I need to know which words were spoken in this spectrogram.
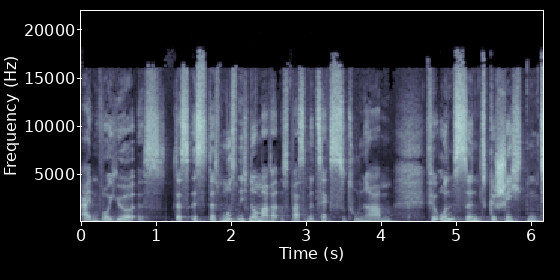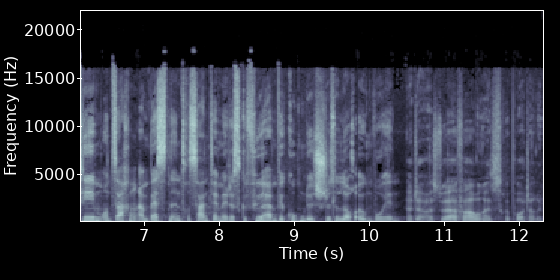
ein Voyeur ist. Das ist, das muss nicht nur mal was, was, mit Sex zu tun haben. Für uns sind Geschichten, Themen und Sachen am besten interessant, wenn wir das Gefühl haben, wir gucken durchs Schlüsselloch irgendwo hin. Ja, da hast du ja Erfahrung als Reporterin.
